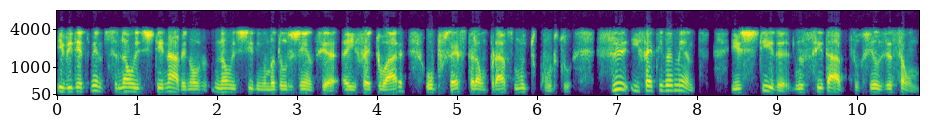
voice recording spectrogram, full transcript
Evidentemente, se não existir nada e não, não existir nenhuma diligência a efetuar, o processo terá um prazo muito curto. Se efetivamente existir necessidade de realização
